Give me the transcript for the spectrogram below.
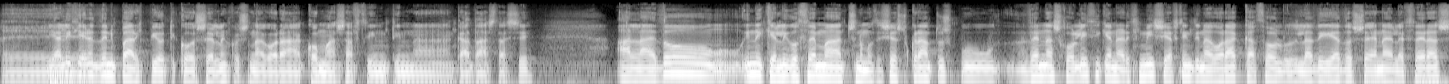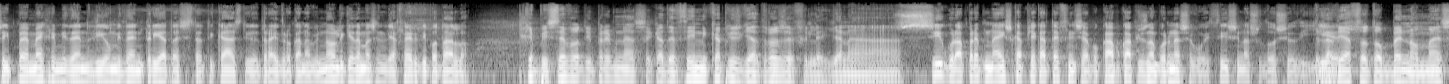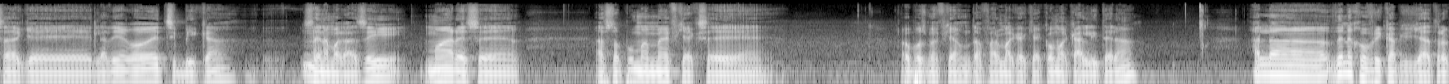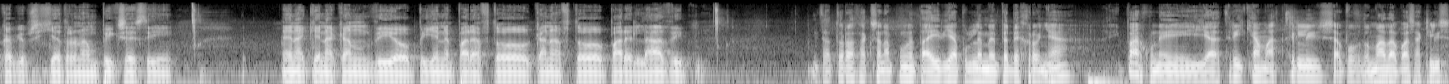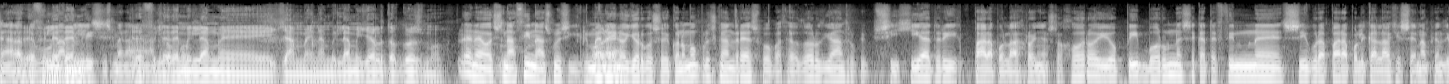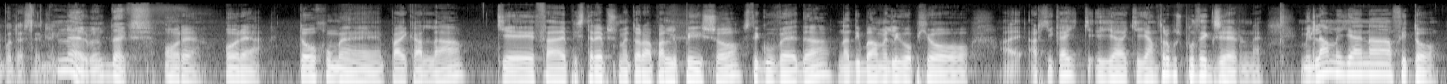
Ε... Η αλήθεια είναι ότι δεν υπάρχει ποιοτικός έλεγχος στην αγορά ακόμα σε αυτήν την κατάσταση. Αλλά εδώ είναι και λίγο θέμα της νομοθεσίας του κράτους που δεν ασχολήθηκε να ρυθμίσει αυτήν την αγορά καθόλου. Δηλαδή έδωσε ένα ελευθέρας, είπε μέχρι 0,2-0,3 τα συστατικά στη τετραϊδροκαναβινόλη και δεν μας ενδιαφέρει τίποτα άλλο. Και πιστεύω ότι πρέπει να σε κατευθύνει κάποιος γιατρός, δε φίλε, για να. Σίγουρα πρέπει να έχεις κάποια κατεύθυνση από κάπου, κάποιος να μπορεί να σε βοηθήσει, να σου δώσει οδηγίες. Δηλαδή αυτό το μπαίνω μέσα και. Δηλαδή, εγώ έτσι μπήκα σε ναι. ένα μαγαζί, μου άρεσε. Α το πούμε, με έφτιαξε όπως με φτιάχνουν τα φάρμακα και ακόμα καλύτερα. Αλλά δεν έχω βρει κάποιο γιατρό, κάποιο ψυχίατρο να μου πει, ξέρεις τι, ένα και ένα κάνουν δύο, πήγαινε πάρε αυτό, κάνε αυτό, πάρε λάδι. Είδα τώρα θα ξαναπούμε τα ίδια που λέμε πέντε χρόνια. Υπάρχουν οι γιατροί και άμα θέλεις από εβδομάδα πας να κλείσει ένα ραντεβού να μιλήσεις με έναν ρε, φίλε, δεν μιλάμε για μένα, μιλάμε για όλο τον κόσμο. Ναι, ναι, στην Αθήνα, ας πούμε, συγκεκριμένα Ωραία. είναι ο Γιώργος ο Οικονομόπουλος και ο Ανδρέας Παπαθεοδόρου, δύο άνθρωποι ψυχίατροι πάρα πολλά χρόνια στο χώρο, οι οποίοι μπορούν να σε κατευθύνουν σίγουρα πάρα πολύ καλά, όχι σε ένα οποιονδήποτε ασθενή. Ναι, εντάξει. Ωραία, ωραία το έχουμε πάει καλά και θα επιστρέψουμε τώρα πάλι πίσω στην κουβέντα, να την πάμε λίγο πιο αρχικά και για, και για ανθρώπους που δεν ξέρουν. Μιλάμε για ένα φυτό.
